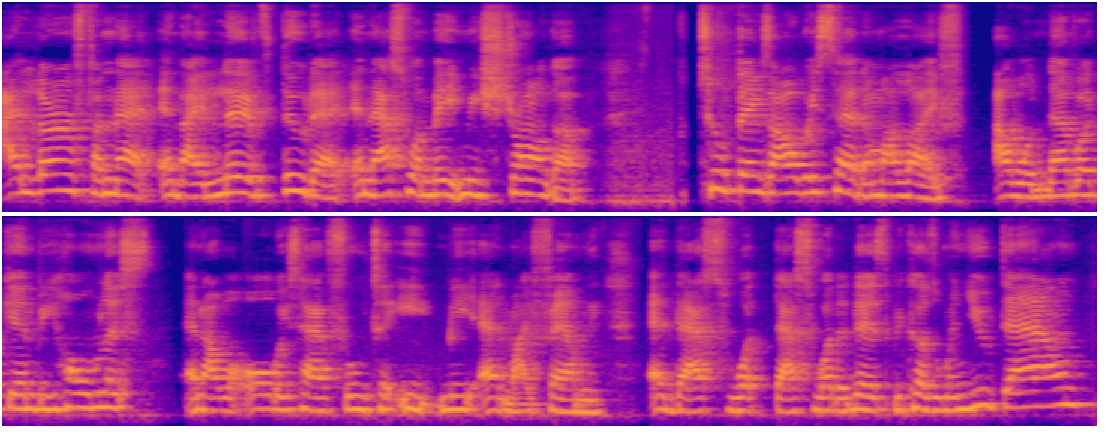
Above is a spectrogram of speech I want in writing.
I learned from that and I lived through that. And that's what made me stronger. Two things I always said in my life. I will never again be homeless and I will always have food to eat, me and my family. And that's what that's what it is. Because when you down,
